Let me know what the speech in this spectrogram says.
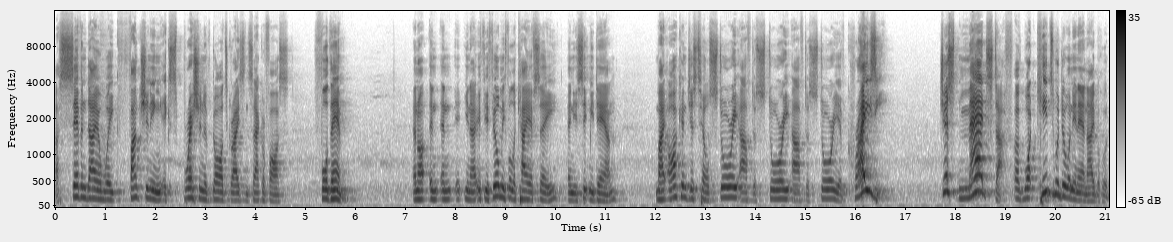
A seven day a week functioning expression of God's grace and sacrifice for them. And, I, and, and you know, if you fill me full of KFC and you sit me down, mate, I can just tell story after story after story of crazy, just mad stuff of what kids were doing in our neighbourhood,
